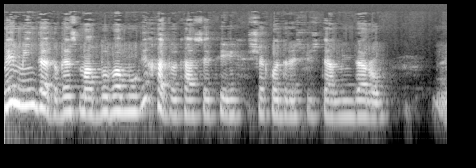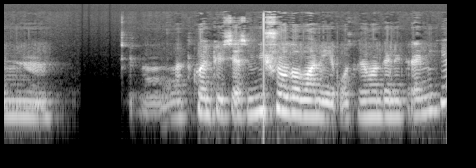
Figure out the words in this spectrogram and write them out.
მე მინდა დღეს მადლობა მოგიხადოთ ასეთი შეხვედრისთვის და მინდა რომ თქვენთვის ეს მნიშვნელოვანი იყოს დღევანდელი ტრენინგი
